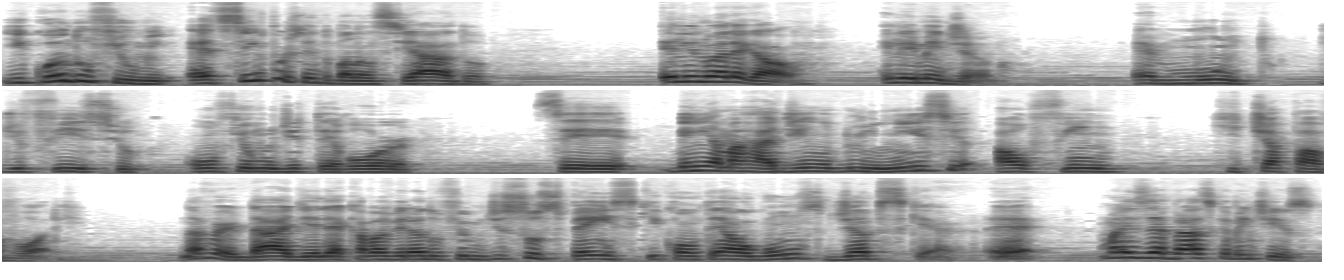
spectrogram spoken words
E quando o filme é 100% balanceado, ele não é legal, ele é mediano. É muito difícil um filme de terror ser bem amarradinho do início ao fim que te apavore. Na verdade, ele acaba virando um filme de suspense que contém alguns jumpscare. É, mas é basicamente isso.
